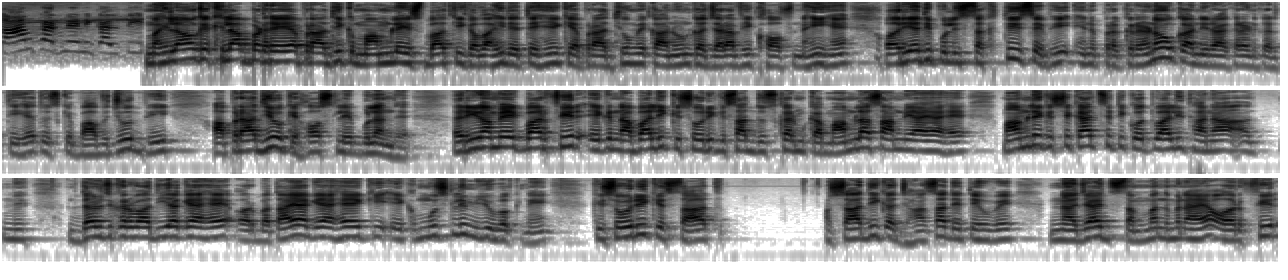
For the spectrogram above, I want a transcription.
काम करने निकलती महिलाओं के खिलाफ बढ़ रहे आपराधिक मामले इस बात की गवाही देते हैं कि अपराधियों में कानून का जरा भी खौफ नहीं है और यदि पुलिस सख्ती से भी इन प्रकरणों का निराकरण करती है तो इसके बावजूद भी अपराधियों के हौसले बुलंद है। रीवा में एक बार फिर एक नाबालिग किशोरी के साथ दुष्कर्म का मामला सामने आया है। मामले की शिकायत सिटी कोतवाली थाना दर्ज करवा दिया गया है और बताया गया है कि एक मुस्लिम युवक ने किशोरी के साथ शादी का झांसा देते हुए नाजायज संबंध बनाया और फिर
